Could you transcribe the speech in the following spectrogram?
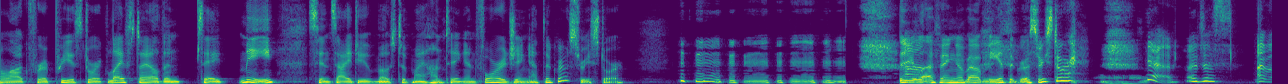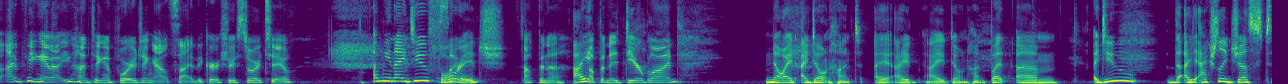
analog for a prehistoric lifestyle than, say, me, since I do most of my hunting and foraging at the grocery store. Are you laughing about me at the grocery store? Yeah, I just I'm, I'm thinking about you hunting and foraging outside the grocery store too, I mean, I do forage. up in a I- up in a deer blind. No, I, I don't hunt. I, I, I don't hunt, but um, I do. I actually just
